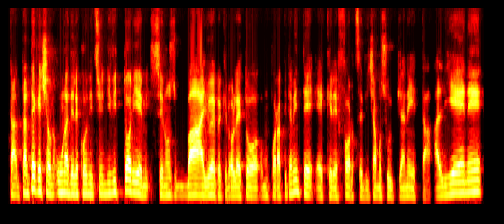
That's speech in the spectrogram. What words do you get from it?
Tant'è che c'è una delle condizioni di vittoria, se non sbaglio, eh, perché l'ho letto un po' rapidamente, è che le forze, diciamo, sul pianeta aliene,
